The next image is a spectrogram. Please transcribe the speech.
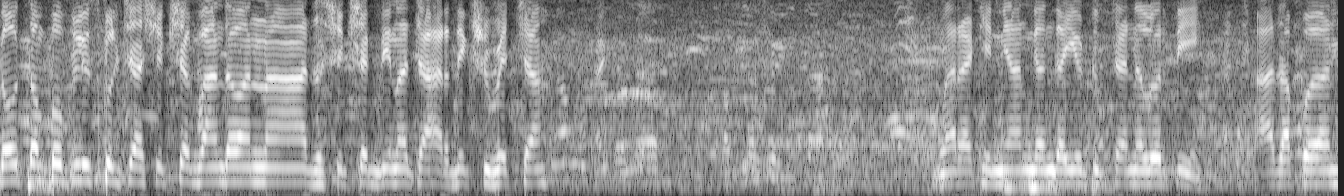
गौतम पब्लिक स्कूलच्या शिक्षक बांधवांना आज शिक्षक दिनाच्या हार्दिक शुभेच्छा मराठी ज्ञानगंगा यूट्यूब चॅनलवरती आज आपण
